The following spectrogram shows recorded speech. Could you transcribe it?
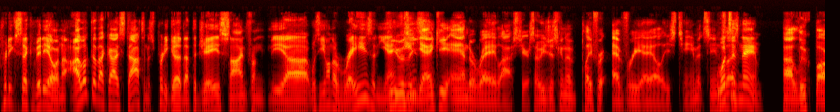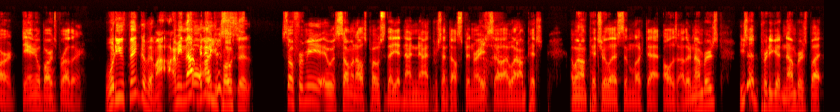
pretty sick video, and I looked at that guy's stats, and it's pretty good. That the Jays signed from the uh was he on the Rays and Yankees? He was a Yankee and a Ray last year. So he's just going to play for every AL East team it seems What's like. his name? Uh Luke Bard, Daniel Bard's brother. What do you think of him? I, I mean, that Well, video you just- posted. So for me, it was someone else posted that he had 99th percentile spin rate. So I went on pitch, I went on pitcher list and looked at all his other numbers. He's had pretty good numbers, but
